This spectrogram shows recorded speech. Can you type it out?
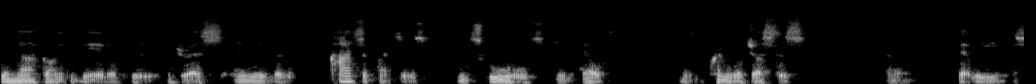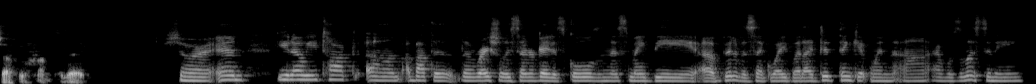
we're not going to be able to address any of the consequences in schools, in health, in criminal justice uh, that we suffer from today. Sure. And, you know, you talked um, about the, the racially segregated schools, and this may be a bit of a segue, but I did think it when uh, I was listening,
